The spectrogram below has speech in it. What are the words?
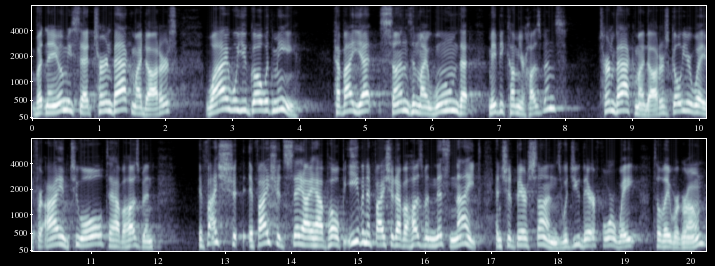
But Naomi said, Turn back, my daughters. Why will you go with me? Have I yet sons in my womb that may become your husbands? Turn back, my daughters, go your way, for I am too old to have a husband. If I, should, if I should say I have hope, even if I should have a husband this night and should bear sons, would you therefore wait till they were grown?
